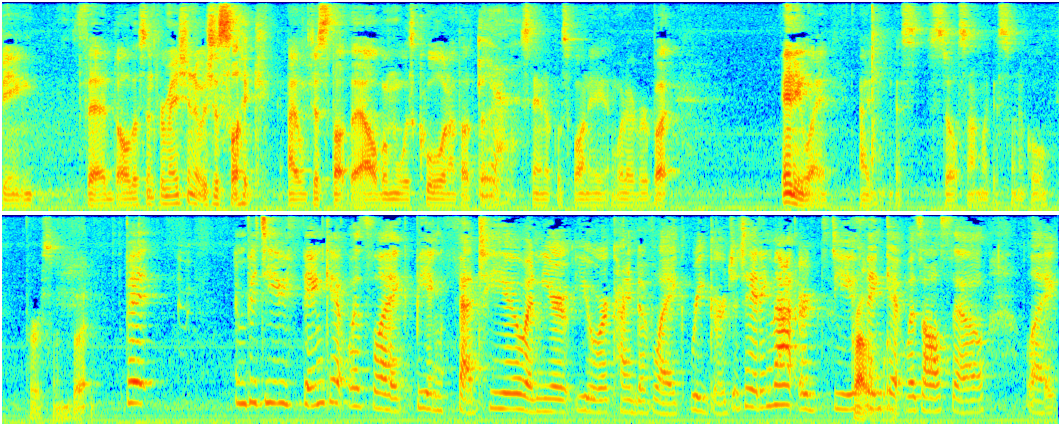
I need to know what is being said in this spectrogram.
being fed all this information it was just like I just thought the album was cool and I thought the Yeah. stand up was funny and whatever but anyway I still sound like a cynical person but But but do you think it was like being fed to you and you you were kind of like regurgitating that or do you think it was also like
